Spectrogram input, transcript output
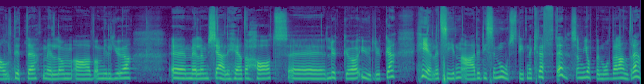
alt dette, mellom av og miljø, eh, mellom kjærlighet og hat, eh, lykke og ulykke. Hele tiden er det disse motstridende krefter som jobber mot hverandre.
